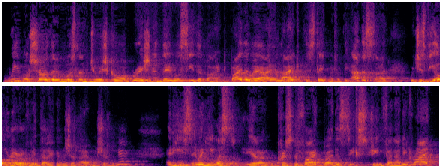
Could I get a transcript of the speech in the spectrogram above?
we will show the Muslim Jewish cooperation and they will see the light. By the way, I like the statement from the other side, which is the owner of Betar Yerushalayim, Moshe Hogeg. And he said, when he was you know, crucified by this extreme fanatic right,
